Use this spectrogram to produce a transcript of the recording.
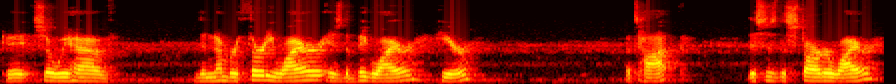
Okay, so we have the number 30 wire is the big wire here. That's hot. This is the starter wire.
